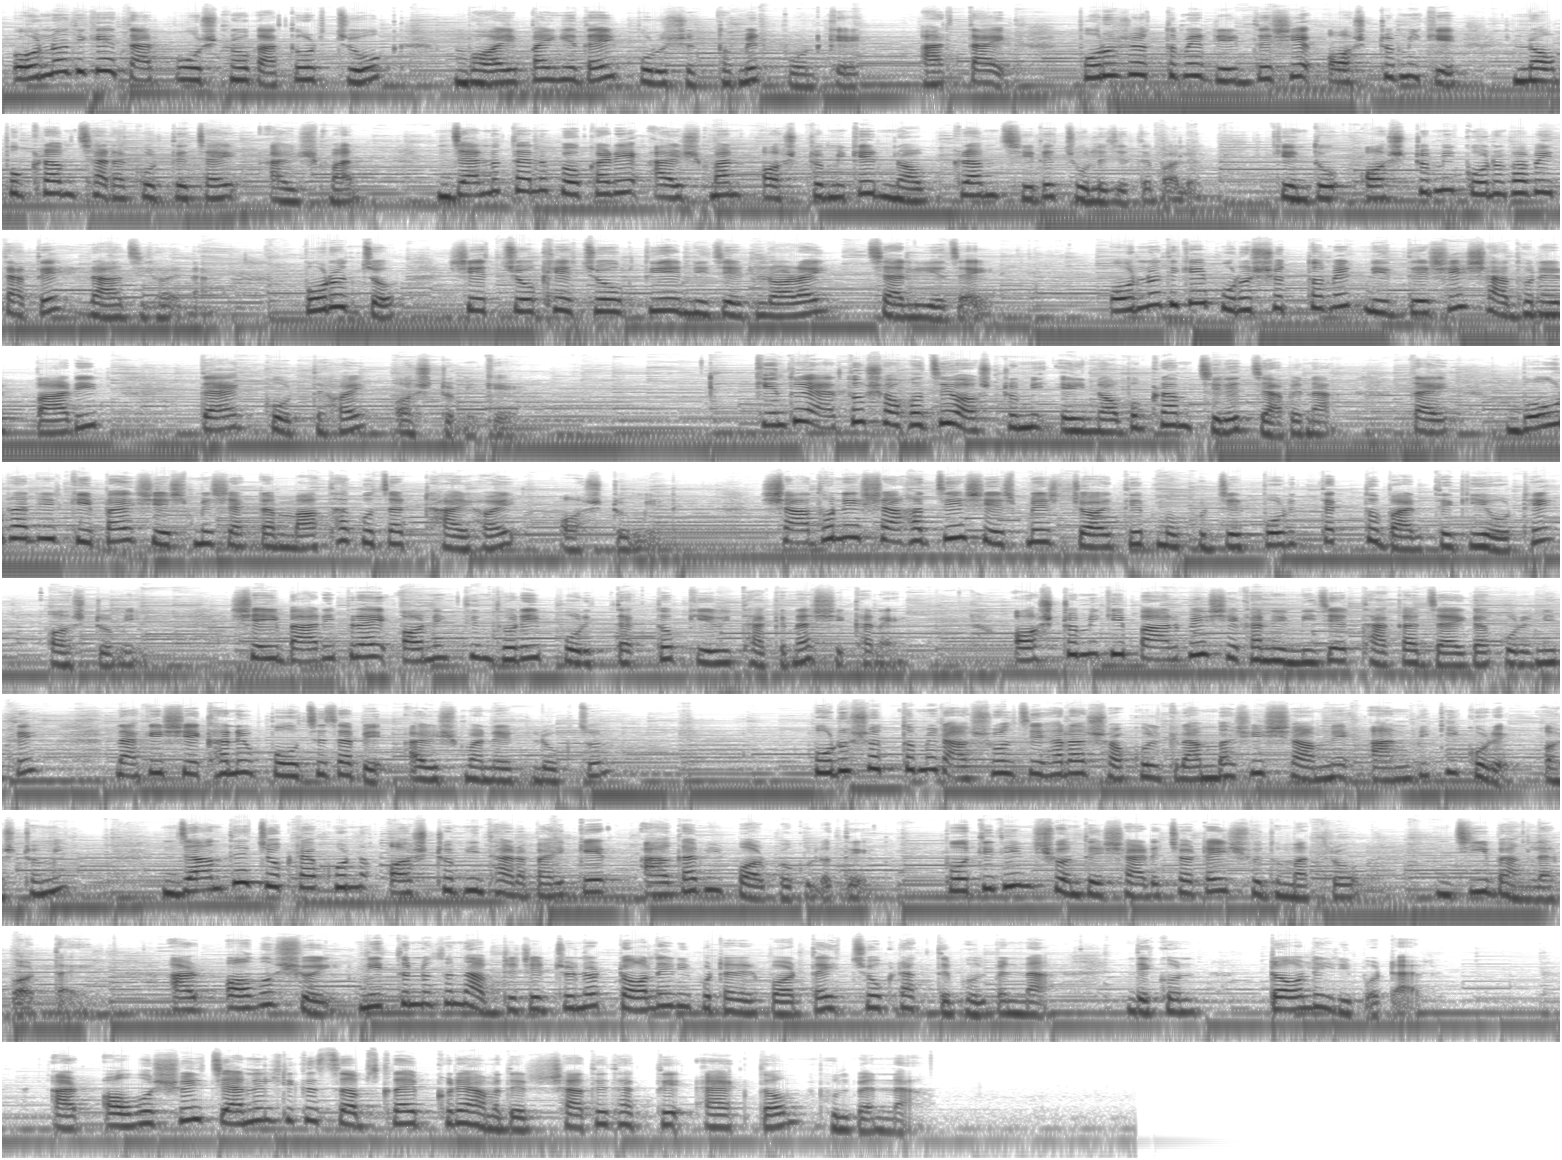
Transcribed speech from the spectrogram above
অন্যদিকে তার প্রশ্নকাতর চোখ, ভয় পাইয়ে দেয় পুরুষোত্তমের বোনকে। আর তাই পুরুষোত্তমের নির্দেশে অষ্টমীকে নবগ্রাম ছাড়া করতে চায় আয়ুষ্মান। যেন তেন প্রকারে আয়ুষ্মান অষ্টমীকে নবগ্রাম ছেড়ে চলে যেতে বলে। কিন্তু অষ্টমী কোনোভাবেই তাতে রাজি হয় না। বরঞ্চ সে চোখে চোখ দিয়ে নিজের লড়াই চালিয়ে যায়। অন্যদিকে পুরুষোত্তমের নির্দেশে সাধনের বাড়ির ত্যাগ করতে হয় অষ্টমীকে। কিন্তু এত সহজে অষ্টমী এই নবগ্রাম ছেড়ে যাবে না। তাই বৌরানীর কৃপায় শেষমেশ একটা মাথা কোচার ঠাঁই হয় অষ্টমীর। সাধনের সাহায্যে শেষমেশ জয়দেব মুখুজ্জের পরিত্যক্ত বাড়িতে গিয়ে ওঠে অষ্টমী। সেই বাড়ি প্রায় অনেক দিন ধরেই পরিত্যক্ত কেউই থাকে না সেখানে। অষ্টমী কি পারবে সেখানে নিজের থাকার জায়গা করে নিতে, নাকি সেখানেও পৌঁছে যাবে আয়ুষ্মানের লোকজন? পুরুষোত্তমের আসল চেহারা সকল গ্রামবাসীর সামনে আনবে কি করে অষ্টমী? জানতে চোখ রাখুন অষ্টমী ধারাবাহিকের আগামী পর্বগুলোতে। প্রতিদিন সন্ধ্যে সাড়ে ছটায় শুধুমাত্র জি বাংলার পর্দায়। আর অবশ্যই নিত্য নতুন আপডেটের জন্য টলে রিপোর্টারের পর্দায় চোখ রাখতে ভুলবেন না। দেখুন টলে রিপোর্টার। আর অবশ্যই চ্যানেলটিকে সাবস্ক্রাইব করে আমাদের সাথে থাকতে একদম ভুলবেন না।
